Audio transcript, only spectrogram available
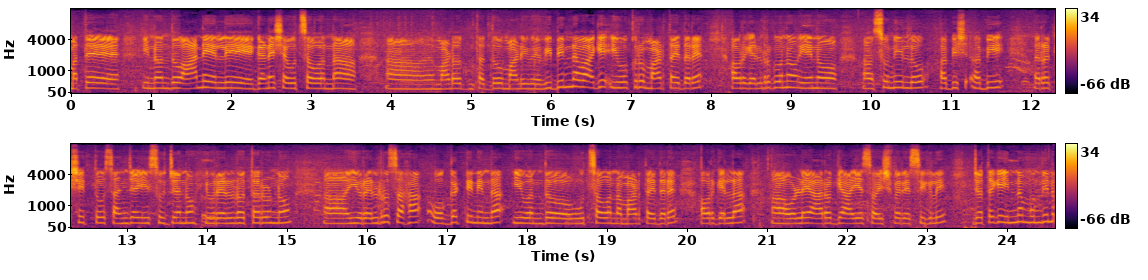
ಮತ್ತು ಇನ್ನೊಂದು ಆನೆಯಲ್ಲಿ ಗಣೇಶ ಉತ್ಸವವನ್ನು ಮಾಡೋವಂಥದ್ದು ಮಾಡಿ, ವಿಭಿನ್ನವಾಗಿ ಯುವಕರು ಮಾಡ್ತಾ ಇದ್ದಾರೆ. ಅವ್ರಿಗೆಲ್ರಿಗೂ ಏನು ಸುನೀಲು ಸುನಿಲು, ಅಭಿಷ್, ಅಭಿ ರಕ್ಷಿತ್ತು ಸಂಜಯ್, ಸುಜನು, ಇವರೆಲ್ಲರೂ ತರುಣ್ ಇವರೆಲ್ಲರೂ ಸಹ ಒಗ್ಗಟ್ಟಿನಿಂದ ಈ ಒಂದು ಉತ್ಸವವನ್ನು ಮಾಡ್ತಾ ಇದ್ದಾರೆ. ಅವ್ರಿಗೆಲ್ಲ ಒಳ್ಳೆಯ ಆರೋಗ್ಯ, ಆಯಸ್ಸು, ಐಶ್ವರ್ಯ ಸಿಗಲಿ. ಜೊತೆಗೆ ಇನ್ನು ಮುಂದಿನ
